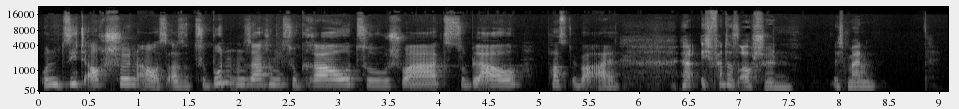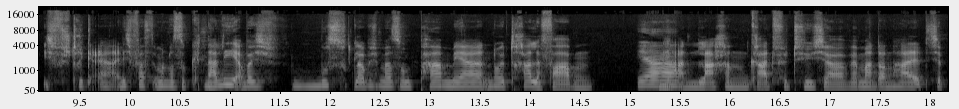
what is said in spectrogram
Und sieht auch schön aus. Also zu bunten Sachen, zu grau, zu schwarz, zu blau, passt überall. Ja, ich fand das auch schön. Ich meine, ich stricke eigentlich fast immer nur so knalli, aber ich muss, glaube ich, mal so ein paar mehr neutrale Farben Ja, anlachen, gerade für Tücher. Wenn man dann halt, ich habe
